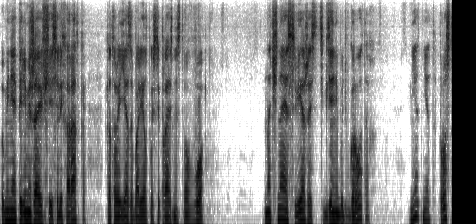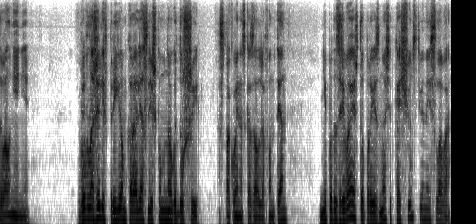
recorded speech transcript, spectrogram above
У меня перемежающаяся лихорадка, которой я заболел после празднества в Во. Ночная свежесть где-нибудь в гротах? Нет, нет, просто волнение. Вы вложили в прием короля слишком много души, спокойно сказал Ля Фонтен, не подозревая, что произносит кощунственные слова.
